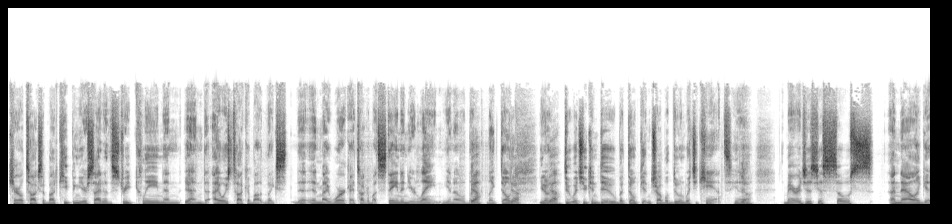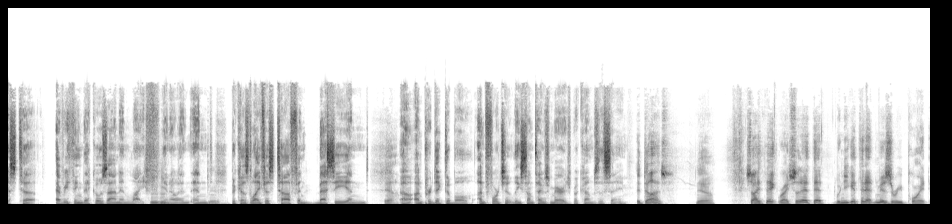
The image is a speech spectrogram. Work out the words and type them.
Carol talks about keeping your side of the street clean. And, Yeah. and I always talk about, like, in my work, I talk about staying in your lane, you know, like, Yeah. like don't, you know, do what you can do, but don't get in trouble doing what you can't, you know. Marriage is just so analogous to everything that goes on in life, Mm-hmm. you know, and, and because life is tough and messy and Yeah. uh, unpredictable, unfortunately, sometimes marriage becomes the same. It does. Yeah. So I think right. So that that when you get to that misery point,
